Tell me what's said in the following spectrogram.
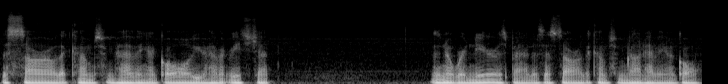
the sorrow that comes from having a goal you haven't reached yet is nowhere near as bad as the sorrow that comes from not having a goal.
